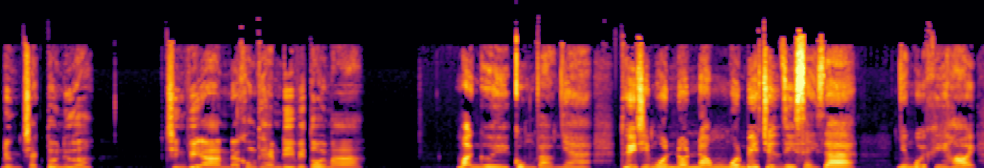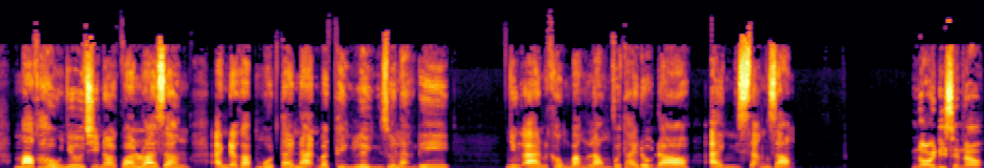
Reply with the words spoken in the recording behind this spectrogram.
đừng trách tôi nữa. Chính vì An đã không thèm đi với tôi mà. Mọi người cùng vào nhà, Thụy chỉ muốn nôn nóng muốn biết chuyện gì xảy ra. Nhưng mỗi khi hỏi, Mark hầu như chỉ nói qua loa rằng anh đã gặp một tai nạn bất thình lình rồi lảng đi. Nhưng An không bằng lòng với thái độ đó, anh sẵn giọng. Nói đi xem nào.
